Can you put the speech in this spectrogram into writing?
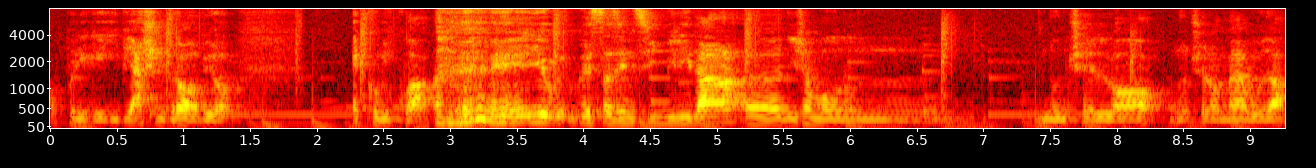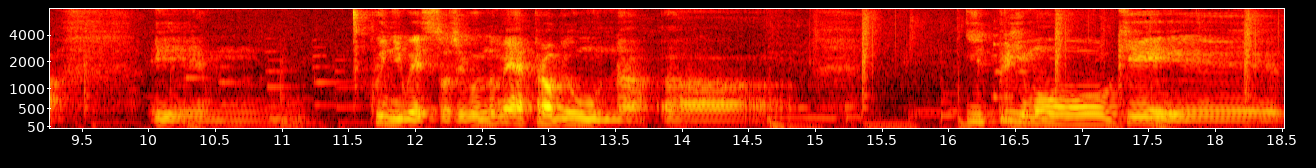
oppure che gli piaci proprio. eccomi qua. Io questa sensibilità, eh, diciamo, non, non ce l'ho, non ce l'ho mai avuta. E, mm, quindi questo secondo me è proprio un... Uh, il primo che...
